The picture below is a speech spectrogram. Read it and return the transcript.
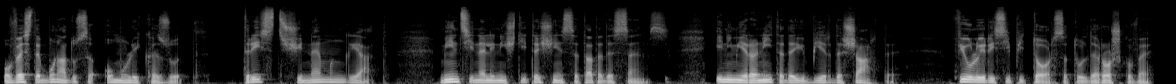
O veste bună adusă omului căzut, trist și nemângâiat, minții neliniștite și însetate de sens, inimii rănite de iubiri de șarte, fiului risipitor, sătul de roșcove,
